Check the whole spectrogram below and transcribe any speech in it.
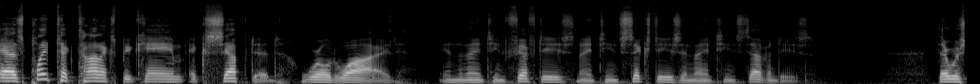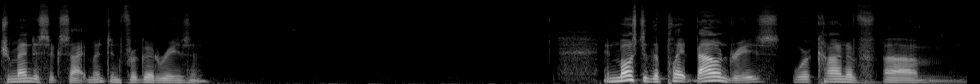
as plate tectonics became accepted worldwide in the 1950s, 1960s, and 1970s, there was tremendous excitement, and for good reason. And most of the plate boundaries were kind of um,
